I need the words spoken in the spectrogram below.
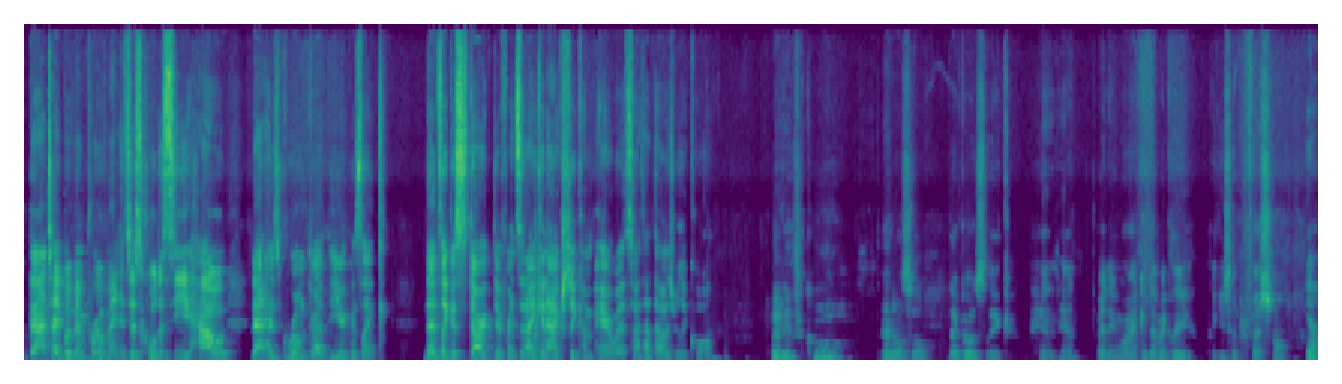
that type of improvement, it's just cool to see how that has grown throughout the year because like that's like a stark difference that I can actually compare with. So I thought that was really cool. That is cool. And also, that goes like hand in hand, writing more academically, like you said, professional. Yeah.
